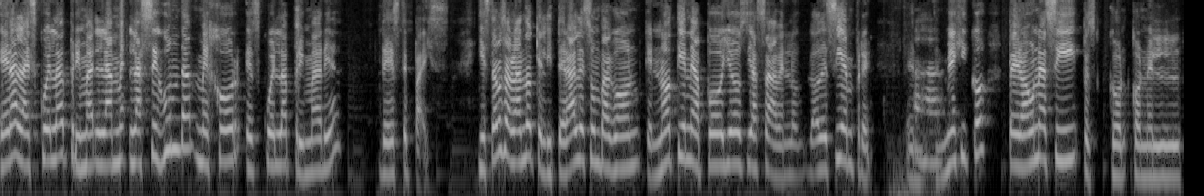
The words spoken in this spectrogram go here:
era la escuela primaria, la, segunda mejor escuela primaria de este país. Y estamos hablando que literal es un vagón que no tiene apoyos, ya saben, lo, lo de siempre en, en México, pero aún así, pues con, con el,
